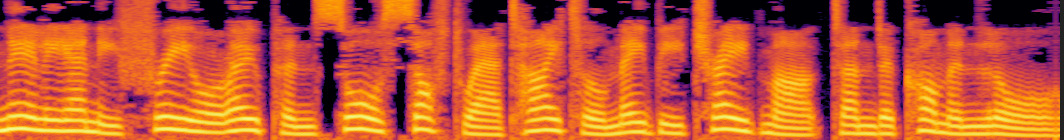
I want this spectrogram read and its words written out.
nearly any free or open source software title may be trademarked under common law.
